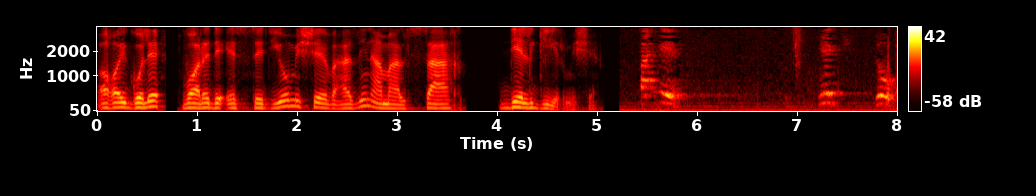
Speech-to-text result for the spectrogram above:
آقای گله وارد استدیو میشه و از این عمل سخت دلگیر میشه. یک دو.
